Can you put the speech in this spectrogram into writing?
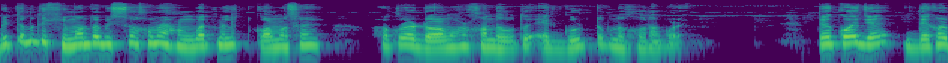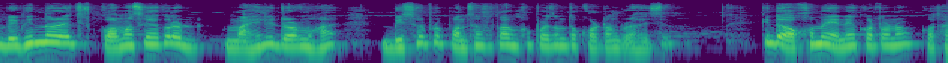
বিত্তমন্ত্ৰী হিমন্ত বিশ্ব শৰ্মাই সংবাদমেলত কৰ্মচাৰীসকলৰ দৰমহাৰ সন্দৰ্ভতো এক গুৰুত্বপূৰ্ণ ঘোষণা কৰে। তেওঁ কয় যে দেশৰ বিভিন্ন ৰাজ্যত কৰ্মচাৰীসকলৰ মাহিলী দৰমহা বিছৰ পৰা পঞ্চাছ শতাংশ পৰ্যন্ত কৰ্তন কৰা হৈছিল কিন্তু অসমে এনে কৰ্তনৰ কথা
